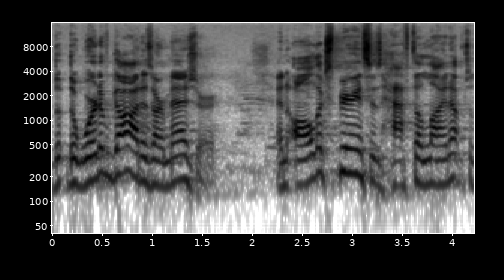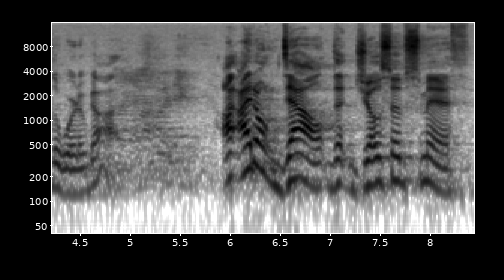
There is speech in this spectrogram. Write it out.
the, the Word of God is our measure. And all experiences have to line up to the Word of God. I, I don't doubt that Joseph Smith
